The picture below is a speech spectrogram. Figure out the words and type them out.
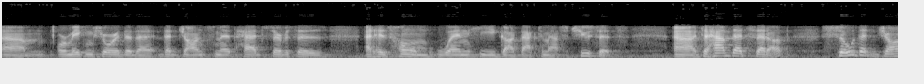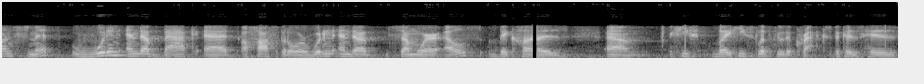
um, or making sure that, that, that John Smith had services at his home when he got back to Massachusetts. Uh, to have that set up so that John Smith wouldn't end up back at a hospital or wouldn't end up somewhere else because um, he like he slipped through the cracks because his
